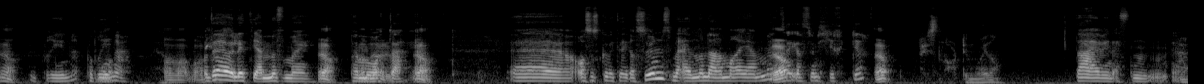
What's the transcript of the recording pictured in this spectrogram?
ja. Bryne, på Bryne. Hva, hva, hva Og det er jo litt hjemme for meg, Ja, på en ja, måte. Ja. Eh, og så skal vi til Egersund, som er enda nærmere hjemme. Ja. Til Egersund kirke. Ja. Det er snart i Moi, da. Da er vi nesten ja,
